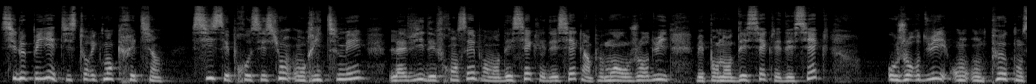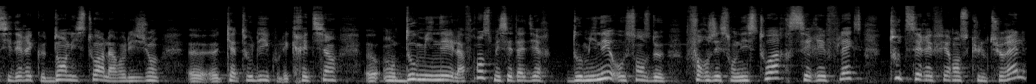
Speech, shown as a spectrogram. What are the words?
si le pays est historiquement chrétien, si ces processions ont rythmé la vie des Français pendant des siècles et des siècles, un peu moins aujourd'hui, mais pendant des siècles et des siècles, Aujourd'hui, on, peut considérer que dans l'histoire, la religion euh, euh, catholique ou les chrétiens euh, ont dominé la France, mais c'est-à-dire dominé au sens de forger son histoire, ses réflexes, toutes ses références culturelles.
